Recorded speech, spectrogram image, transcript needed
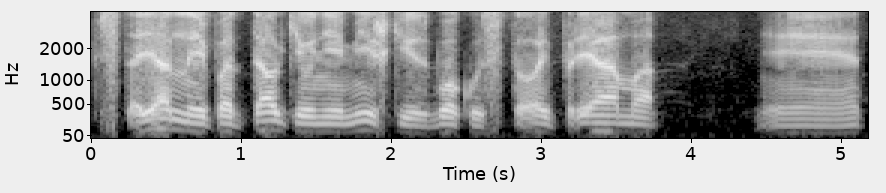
Постоянные подталкивания Мишки сбоку «Стой прямо!» Нет.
